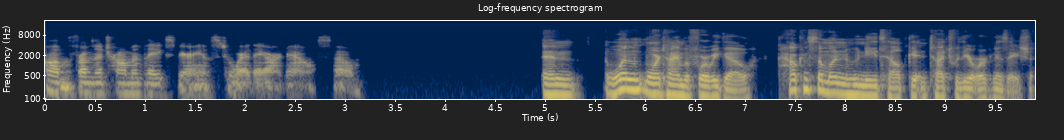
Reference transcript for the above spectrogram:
come from the trauma they experienced to where they are now. So, and one more time before we go, how can someone who needs help get in touch with your organization?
